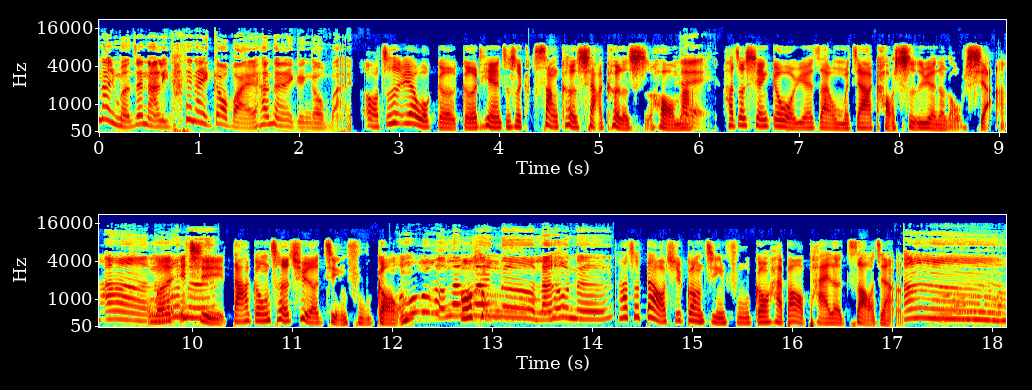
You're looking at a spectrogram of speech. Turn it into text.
那你们在哪里？他在哪里告白？他在哪里跟你告白？哦，就是因为我隔隔天就是上课下课的时候嘛，他就先跟我约在我们家考试院的楼下，嗯，我们一起搭公车去了景福宫，哦，好浪漫呢。然后呢，他就带我去逛景福宫，还帮我拍了照，这样。嗯，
